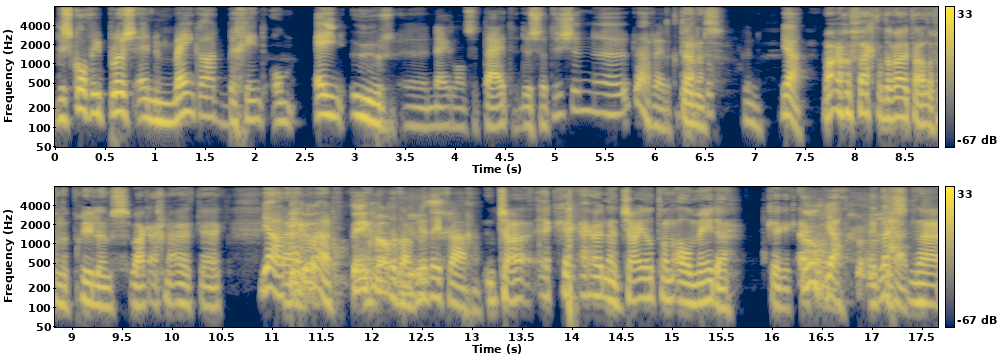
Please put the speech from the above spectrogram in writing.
Discovery Plus. En de maincard begint om 1 uur eh, Nederlandse tijd. Dus dat is een eh ja, redelijk Dennis. Ja, Mag ik nog een vechter eruit halen van de prelims, waar ik echt naar uitkijk? ja Ja, uiteraard. ben ik wel dat wou ik net even vragen. Ja, ik kijk echt uit naar Jailton Almeida. Kijk ik echt. Oh. Ja, Het leg is uit. een eh,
